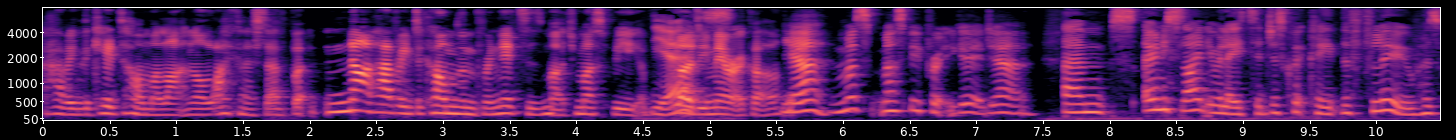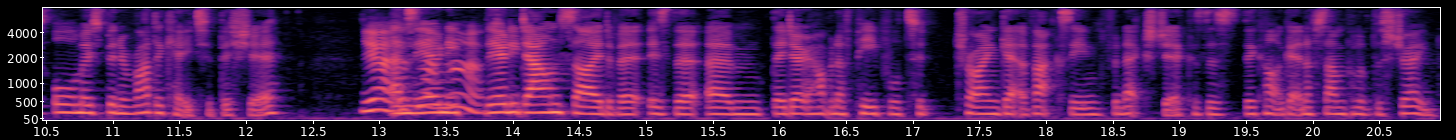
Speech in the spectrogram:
having the kids home a lot and all that kind of stuff, but not having to comb them for nits as much must be a Yes. bloody miracle. yeah, it must must be pretty good. Yeah, Um, only slightly related, just quickly. The flu has almost been eradicated this year, yeah. and isn't the that only mad? the only downside of it is that um, they don't have enough people to try and get a vaccine for next year because they can't get enough sample of the strain.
